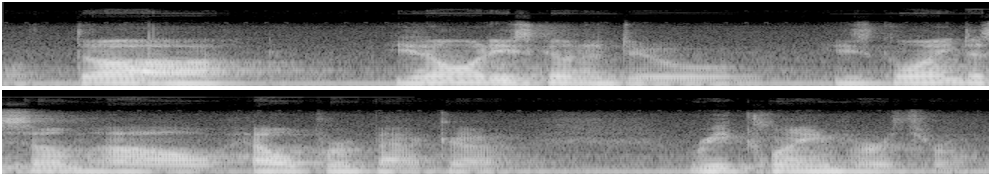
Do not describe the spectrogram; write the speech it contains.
Well, duh. You know what he's going to do? He's going to somehow help Rebecca reclaim her throne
